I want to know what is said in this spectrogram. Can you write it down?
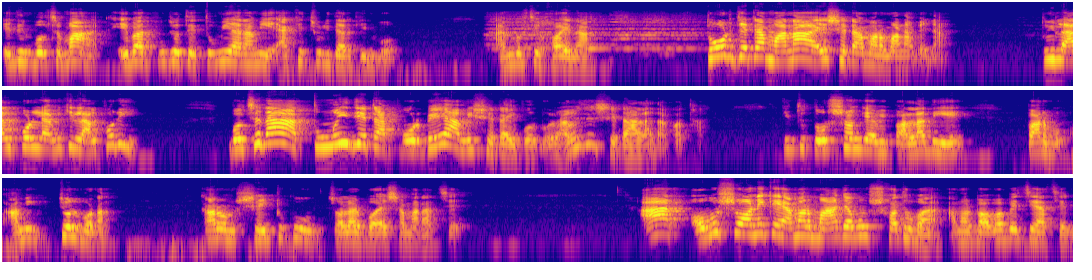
এদিন বলছে, মা, এবার পুজোতে তুমি আর আমি একই চুড়িদার কিনবো। আমি বলছি, হয় না। তোর যেটা মানায় সেটা আমার মানাবে না। তুই লাল পরলে আমি কি লাল পরি? বলছে, না, তুমি যেটা পরবে আমি সেটাই পরবো। আমি সেটা আলাদা কথা। কিন্তু তোর সঙ্গে আমি পাল্লা দিয়ে পারব, আমি চলবো না। কারণ সেইটুকু চলার বয়স আমার আছে। আর অবশ্য অনেকে, আমার মা যেমন সধবা, আমার বাবা বেঁচে আছেন,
